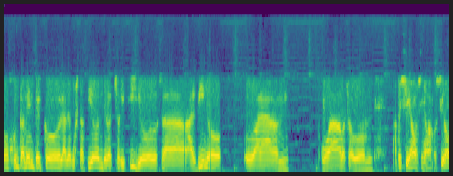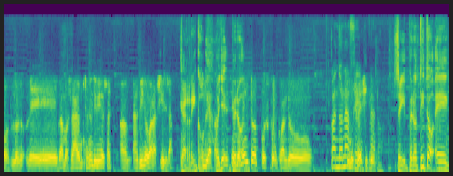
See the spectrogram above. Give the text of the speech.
conjuntamente con la degustación de los choricillos a- al vino o a la, o a, vamos, o, a- pues sí, vamos, sí, vamos, sí, vamos, los- vamos, la degustación de vinos al vino o a la sidra. Qué rico. Y a partir Oye, de ese pero... momento, pues fue cuando Cuando nace, claro. Sí, pero Tito, eh,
